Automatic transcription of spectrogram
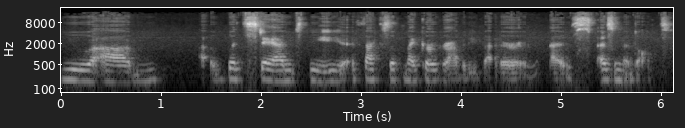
you um, withstand the effects of microgravity better as, as an adult.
